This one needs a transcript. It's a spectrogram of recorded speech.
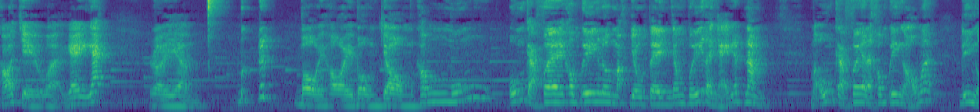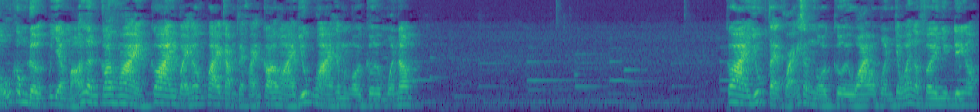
Khó chịu và gây gắt rồi uh, bức rứt bồi hồi bồn chồn không muốn uống cà phê không yên luôn mặc dù tiền trong ví là nhảy ít năm mà uống cà phê là không yên ổn á, đi ngủ không được. Bây giờ mở lên coi hoài, có ai vậy không? Có ai cầm tài khoản coi hoài, vuốt hoài xong mà ngồi cười một mình không? Có ai vuốt tài khoản xong ngồi cười hoài một mình trong quán cà phê nhưng điên không?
